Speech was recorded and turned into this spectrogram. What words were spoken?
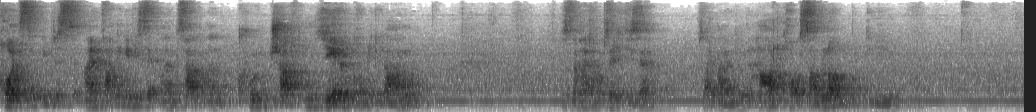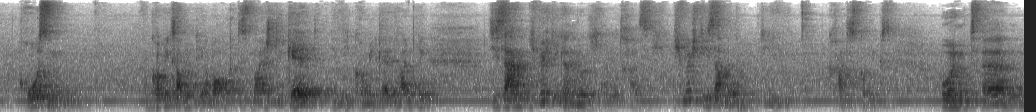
Trotzdem gibt es einfach eine gewisse Anzahl an Kundschaft in jedem Comicladen. Das sind halt hauptsächlich diese, sag ich mal, die Hardcore-Sammler, die großen Comic-Sammler, die aber auch das meiste Geld in die Comicläden reinbringen, die sagen, ich möchte gerne wirklich alle 30. Ich möchte die sammeln, die Gratis-Comics. Und ähm,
